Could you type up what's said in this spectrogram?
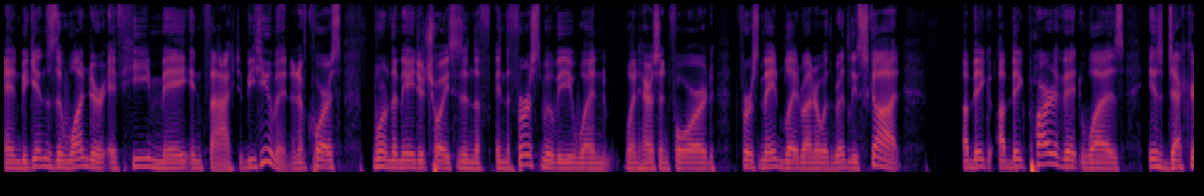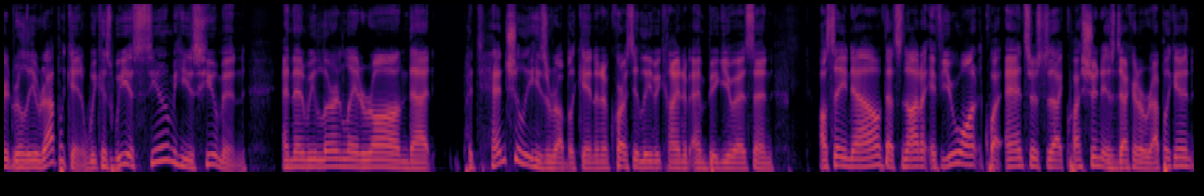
and begins to wonder if he may in fact be human. And of course, one of the major choices in the in the first movie when when Harrison Ford first made Blade Runner with Ridley Scott, a big a big part of it was is Deckard really a replicant? Because we assume he's human, and then we learn later on that potentially he's a replicant, and of course they leave it kind of ambiguous and I'll say now that's not a, if you want qu- answers to that question is Deckard a replicant,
